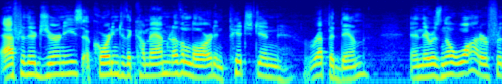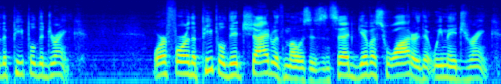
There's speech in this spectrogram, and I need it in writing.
After their journeys, according to the commandment of the Lord, and pitched in Rephidim, and there was no water for the people to drink. Wherefore the people did chide with Moses, and said, Give us water that we may drink.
